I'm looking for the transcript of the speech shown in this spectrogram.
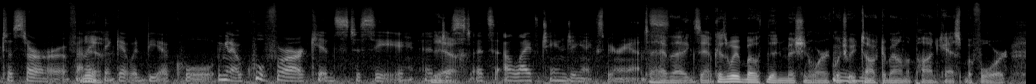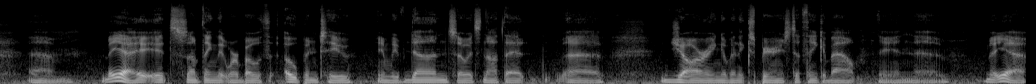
to serve, and Yeah. I think it would be a cool, you know, cool for our kids to see. It Yeah. just it's a life changing experience. to have that exam because we've both done mission work which we've Mm-hmm. talked about on the podcast before um, but yeah it, it's something that we're both open to and we've done so it's not that uh, jarring of an experience to think about and uh, but yeah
